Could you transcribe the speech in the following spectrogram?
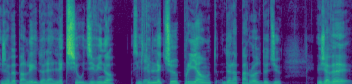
j'avais parlé de la Lectio Divina. C'est une lecture priante de la parole de Dieu. Et j'avais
